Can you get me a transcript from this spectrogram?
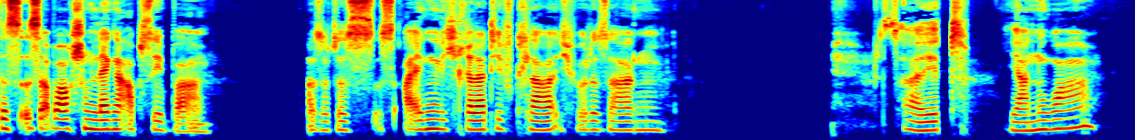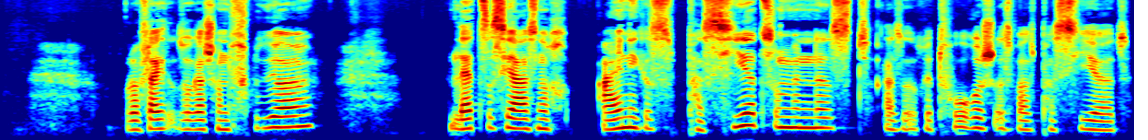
Das ist aber auch schon länger absehbar. Also das ist eigentlich relativ klar. Ich würde sagen, seit Januar oder vielleicht sogar schon früher. Letztes Jahr ist noch einiges passiert zumindest. Also rhetorisch ist was passiert.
